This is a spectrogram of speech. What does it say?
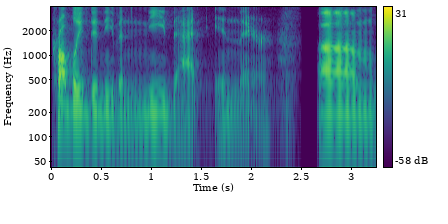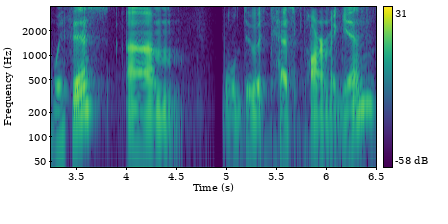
probably didn't even need that in there. Um, with this, um, we'll do a testparm again.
